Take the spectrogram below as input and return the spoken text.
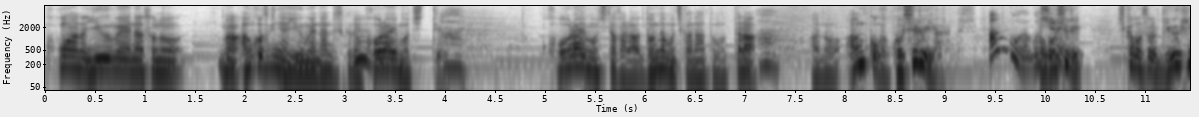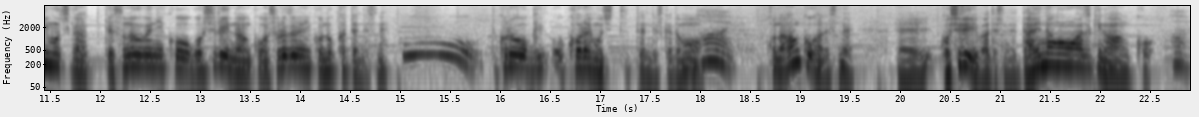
ここがあの有名なそのまああんこ好きには有名なんですけど、うんうん高麗餅っていう、はい。高麗餅だからどんな餅かなと思ったら、はい。あのあんこが5種類あるんです。あんこが五種類。5種類しかもその牛皮餅があってその上にこう5種類のあんこがそれぞれにこう乗っかってるんですね。おーこれをぎ高麗餅って言ってるんですけども、はい。このあんこがですね、えー、5種類はですね大納言小豆のあんこはい。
